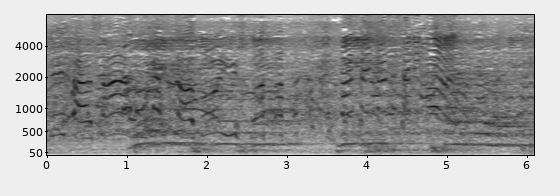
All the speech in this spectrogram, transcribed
Ang sabi, pasa. Walang saboy. Pasay ka sa likod.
